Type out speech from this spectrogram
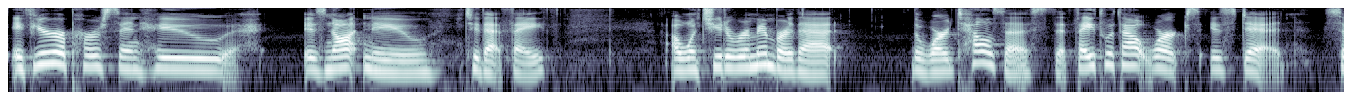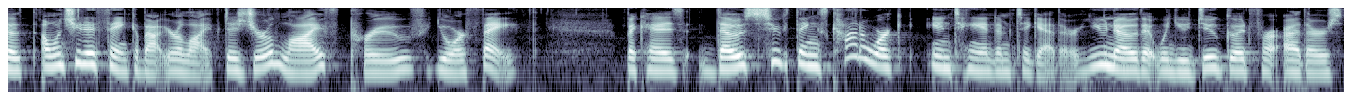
If you're a person who is not new to that faith, I want you to remember that the word tells us that faith without works is dead. So I want you to think about your life. Does your life prove your faith? Because those two things kind of work in tandem together. You know that when you do good for others,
